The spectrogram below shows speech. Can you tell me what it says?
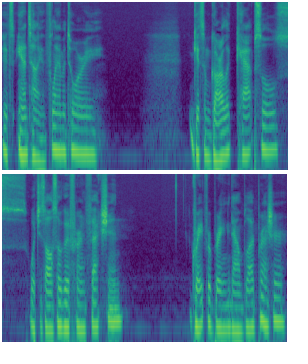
It's anti inflammatory. Get some garlic capsules, which is also good for infection. Great for bringing down blood pressure.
